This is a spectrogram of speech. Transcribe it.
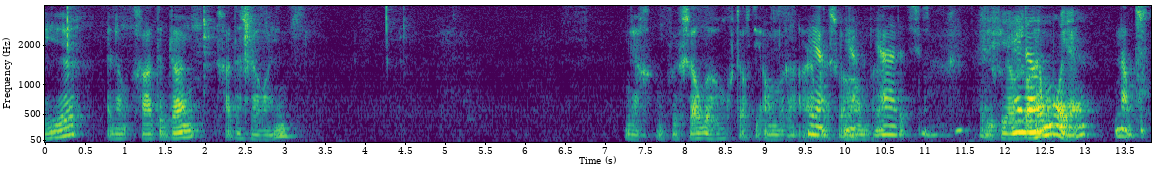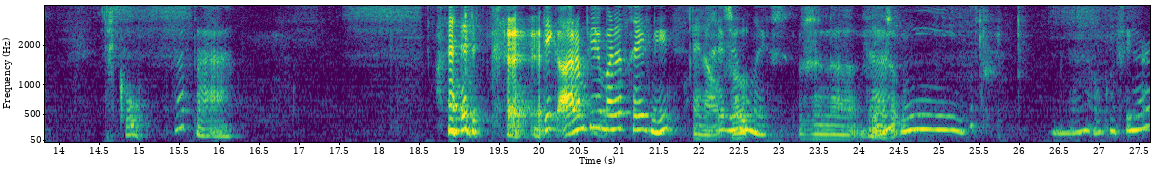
hier. En dan gaat de duim gaat er zo heen. Ja, ongeveer dezelfde hoogte als die andere arm. ja, dat is wel ja, handig. ja, dat is wel. Die van jou is wel heel mooi, hè? Nou, Echt cool. Hoppa. Dik armpje, maar dat geeft niet. En Dat dan geeft zo. helemaal niks. Dus een uh, Daar. zo. Mm. Ja, ook een vinger.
